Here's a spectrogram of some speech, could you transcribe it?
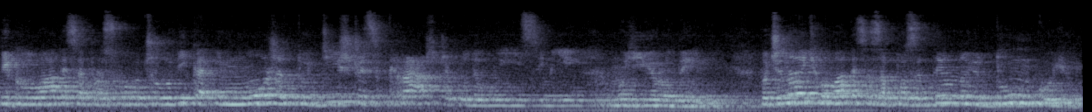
піклуватися про свого чоловіка, і може тоді щось краще буде в моїй сім'ї, в моїй родині. Починають ховатися за позитивною думкою.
